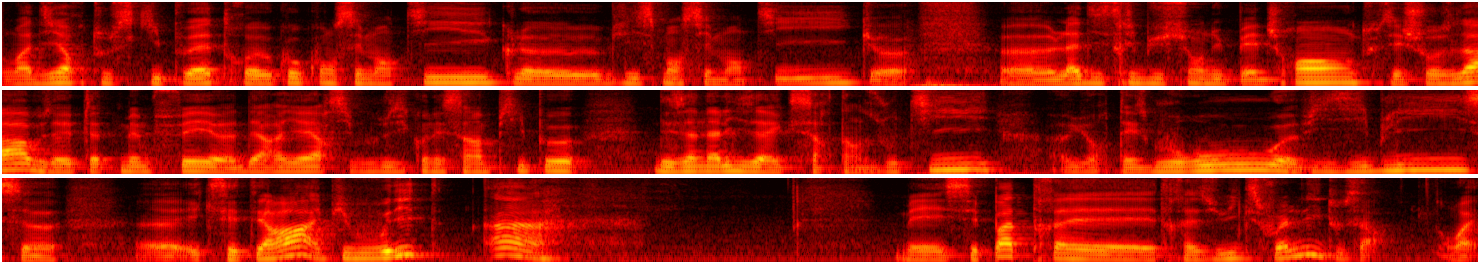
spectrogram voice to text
on va dire, tout ce qui peut être cocon sémantique, glissement sémantique, la distribution du PageRank, toutes ces choses-là. Vous avez peut-être même fait derrière, si vous y connaissez un petit peu, des analyses avec certains outils, Your Guru, Visiblis, etc. Et puis vous vous dites, ah, mais c'est pas très, très UX friendly tout ça. Ouais.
